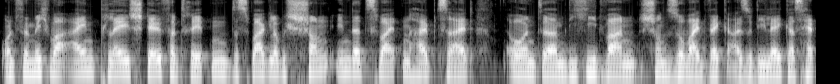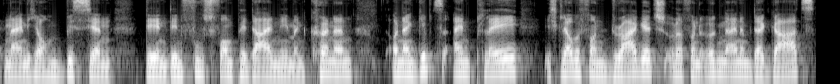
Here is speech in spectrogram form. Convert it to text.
Und für mich war ein Play stellvertretend, das war, glaube ich, schon in der zweiten Halbzeit. Und ähm, die Heat waren schon so weit weg. Also die Lakers hätten eigentlich auch ein bisschen den, den Fuß vom Pedal nehmen können. Und dann gibt's ein Play, ich glaube von Dragic oder von irgendeinem der Guards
